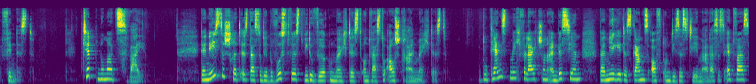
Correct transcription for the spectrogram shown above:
findest. Tipp Nummer zwei. Der nächste Schritt ist, dass du dir bewusst wirst, wie du wirken möchtest und was du ausstrahlen möchtest. Du kennst mich vielleicht schon ein bisschen. Bei mir geht es ganz oft um dieses Thema. Das ist etwas,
